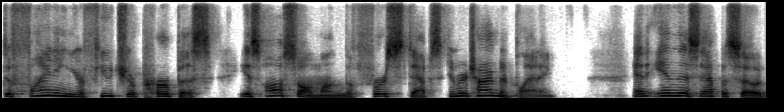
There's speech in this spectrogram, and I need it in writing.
defining your future purpose is also among the first steps in retirement planning. And in this episode,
